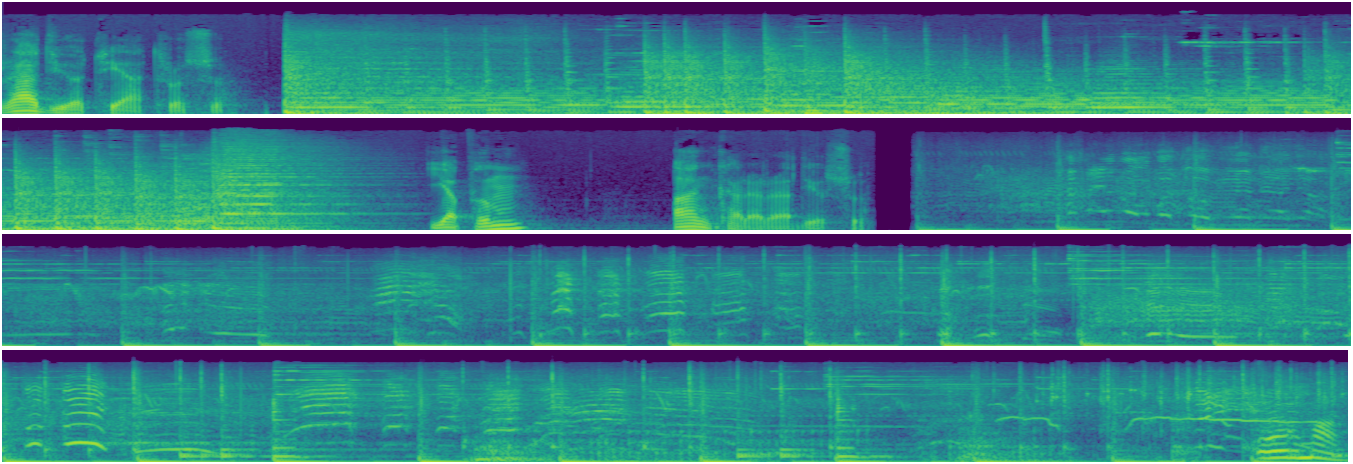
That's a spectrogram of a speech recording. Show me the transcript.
Radyo tiyatrosu. Yapım Ankara Radyosu. Orman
